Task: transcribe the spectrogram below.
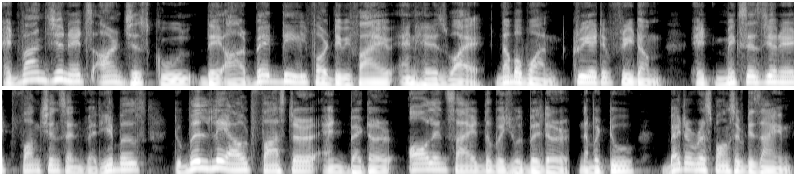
Advanced units aren't just cool, they are big deal for Divi 5 and here's why. Number 1. Creative freedom. It mixes unit, functions and variables to build layout faster and better all inside the visual builder. Number 2. Better responsive design.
